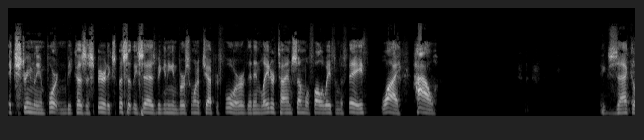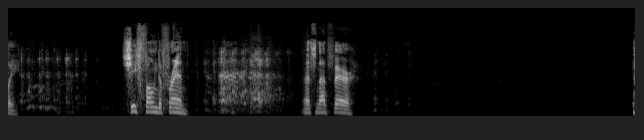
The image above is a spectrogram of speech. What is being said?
extremely important because the Spirit explicitly says, beginning in verse 1 of chapter 4, that in later times some will fall away from the faith. Why? How? Exactly. She phoned a friend. That's not fair.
